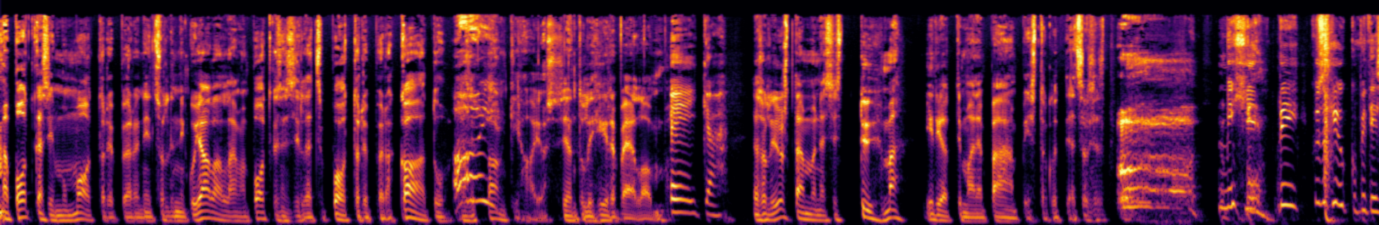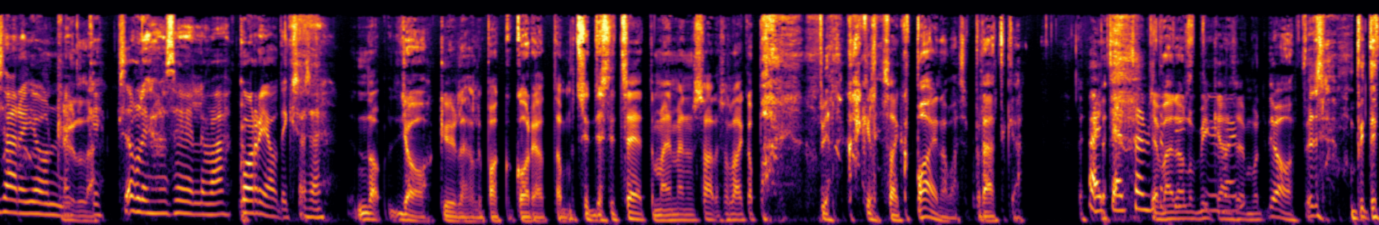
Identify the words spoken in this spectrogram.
mä potkasin mun moottoripyörän, niin se oli niinku jalalla ja mä potkasin sille, että se moottoripyörä kaatui ja Ai. se tankki hajosi. Siihen tuli hirveä lommo. Eikä. Ja se oli just tämmöinen siis tyhmä, idioottimainen päähänpisto, kun tiedät, se oli siis, Mihin? Niin, kun se kiukku piti saada jonnekin. Kyllä. Se oli ihan selvä. Korjautitko sä se? no joo, kyllä se oli pakko korjauttaa. Mutta sitten sit se, että mä en mennyt saada, se oli aika painava, vielä kaikille se aika painava se prätkä. Ai, ja sitä mä en ollut mikään semmoinen, joo, mun piti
